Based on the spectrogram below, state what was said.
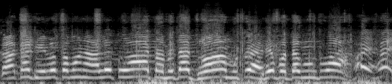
કાકા ઢેલો તમને હાલે તો આ તમે ત્યાં જો હું તો હેડે પતંગ હાય હે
